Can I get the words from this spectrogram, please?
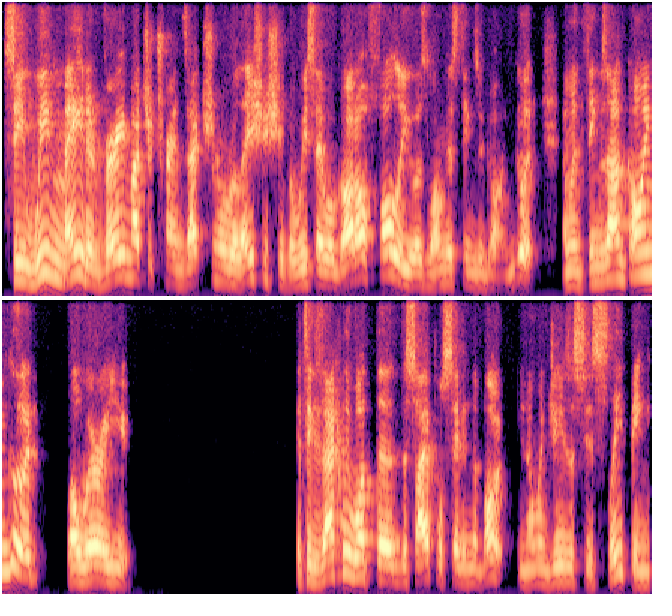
See, we've made it very much a transactional relationship where we say, Well, God, I'll follow you as long as things are going good. And when things aren't going good, well, where are you? It's exactly what the disciples said in the boat. You know, when Jesus is sleeping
